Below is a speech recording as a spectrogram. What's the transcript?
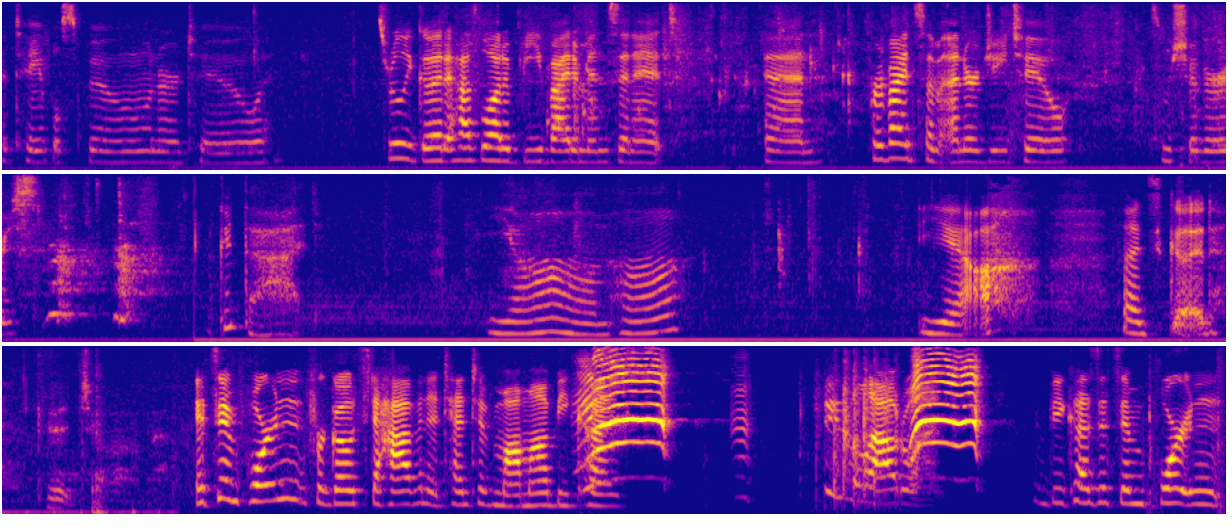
a tablespoon or two. It's really good. It has a lot of B vitamins in it and provides some energy too. Some sugars. Look at that. Yum, huh? Yeah, that's good. Good job. It's important for goats to have an attentive mama because ah! she's a loud one. Because it's important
